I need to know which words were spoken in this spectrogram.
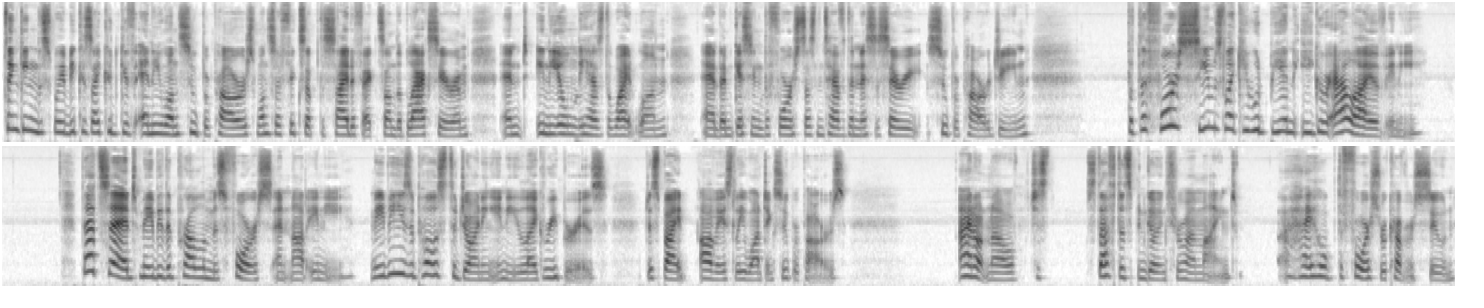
thinking this way because I could give anyone superpowers once I fix up the side effects on the black serum, and Innie only has the white one, and I'm guessing the Force doesn't have the necessary superpower gene. But the Force seems like he would be an eager ally of Innie. That said, maybe the problem is Force and not Innie. Maybe he's opposed to joining Innie like Reaper is despite obviously wanting superpowers. I don't know, just stuff that's been going through my mind. I hope the Force recovers soon.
